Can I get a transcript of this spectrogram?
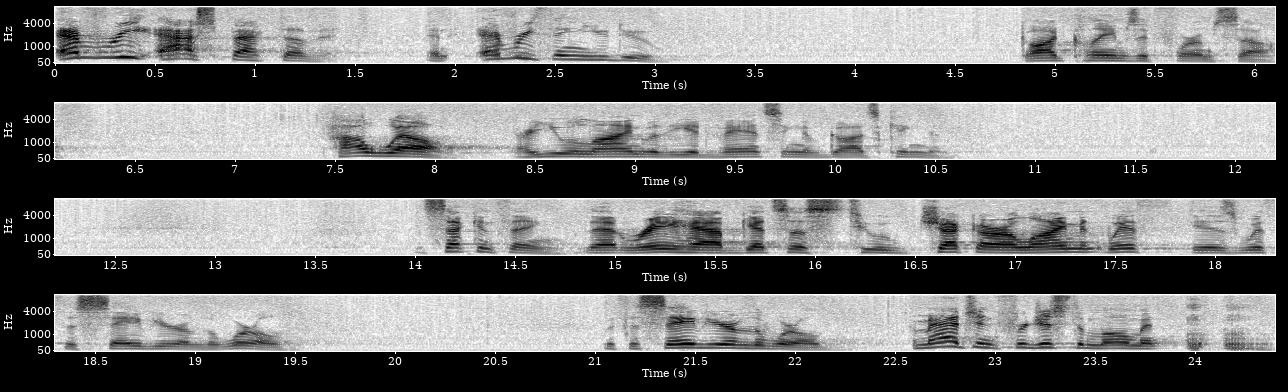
every aspect of it and everything you do. God claims it for himself. How well are you aligned with the advancing of God's kingdom? The second thing that Rahab gets us to check our alignment with is with the Savior of the world. With the Savior of the world. Imagine for just a moment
